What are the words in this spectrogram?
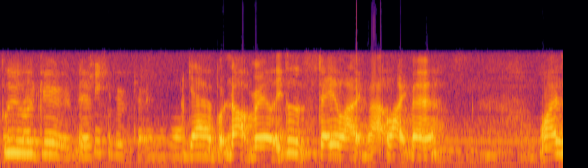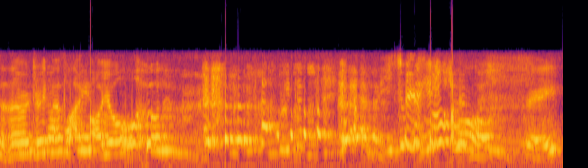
Blue Lagoon, The yeah. cheeky boot as well. yeah, but not really. It doesn't stay like that, like this. Why isn't there a drink that's like oil? You just, yeah, but you put your straw through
